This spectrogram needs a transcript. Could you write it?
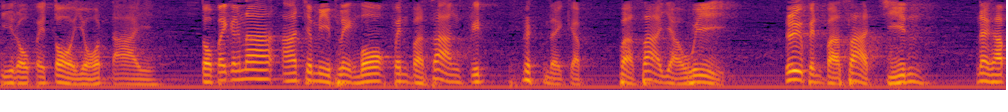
ที่เราไปต่อยอดได้ต่อไปข้างหน้าอาจจะมีเพลงโบกเป็นภาษาอังกฤษนะครับภาษายาวีหรือเป็นภาษาจีนนะครับ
